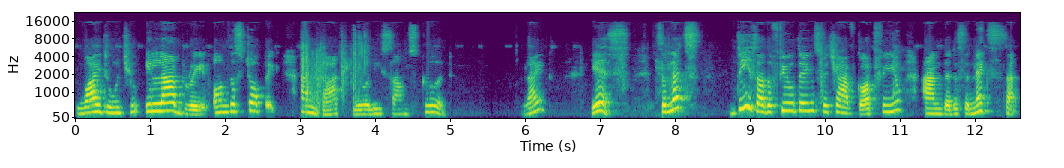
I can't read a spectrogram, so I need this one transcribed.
why don't you elaborate on this topic? And that really sounds good, right? Yes. So let's, these are the few things which I have got for you. And that is the next step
